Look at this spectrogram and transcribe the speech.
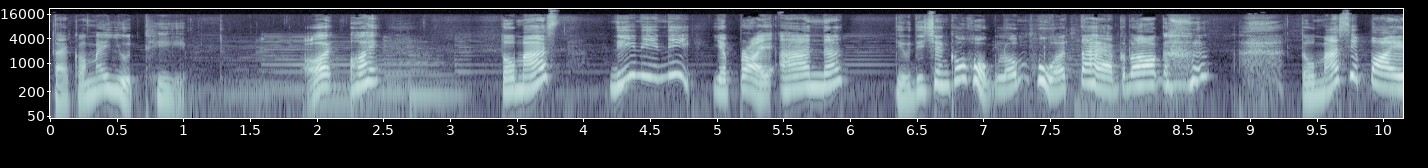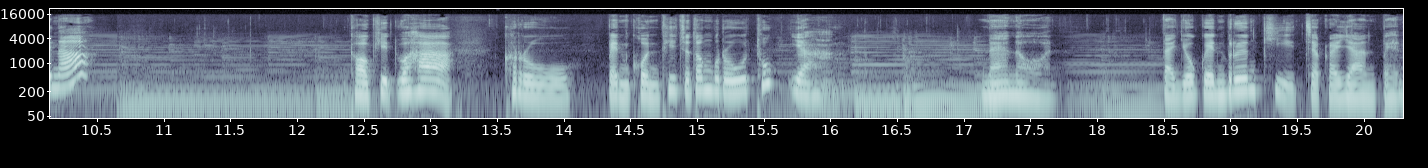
แต่ก็ไม่หยุดทีโอ๊ยโอ๊ย โตมัส นี่นี่นี่อย่าปล่อยอานนะ เดี๋ยวดิฉันก็หกล้มหัวแตกหรอกโตมัสอย่าปล่อยนะ เขาคิดว่า ครูเป็นคนที่จะต้องรู้ทุกอย่าง แน่นอน แต่ยกเว้นเรื่องขี่จักรยานเป็น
